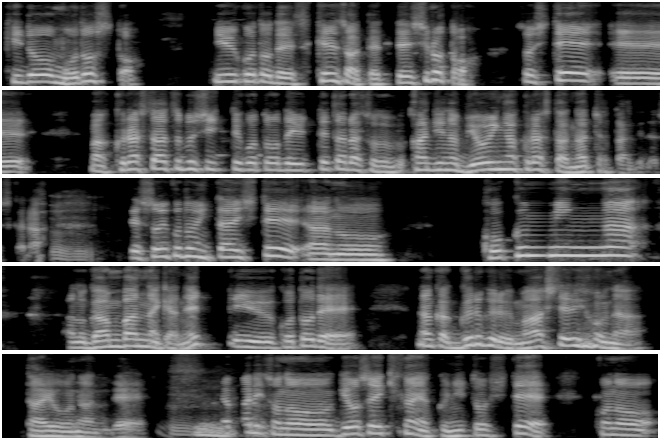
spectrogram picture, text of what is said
軌道を戻すということで、検査は徹底しろと。そして、えー、まあ、クラスター潰しってことで言ってたら、その肝心の病院がクラスターになっちゃったわけですから、でそういうことに対して、あの国民があの頑張んなきゃねっていうことで、なんかぐるぐる回してるような対応なんで、やっぱりその行政機関や国として、この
